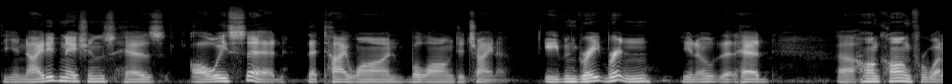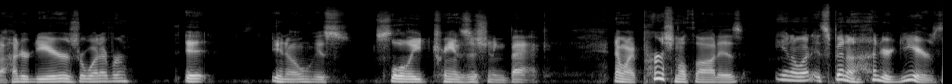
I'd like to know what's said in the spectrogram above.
The United Nations has always said that Taiwan belonged to China. Even Great Britain, you know, that had uh, Hong Kong for what, 100 years or whatever, it, you know, is slowly transitioning back. Now, my personal thought is, you know what? It's been a hundred years.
